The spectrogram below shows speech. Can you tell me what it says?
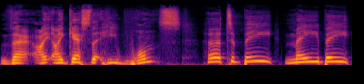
that i i guess that he wants her to be maybe.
